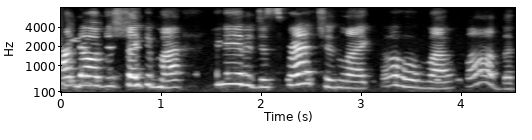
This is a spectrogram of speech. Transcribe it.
I know I'm just shaking my head and just scratching like, oh my father.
